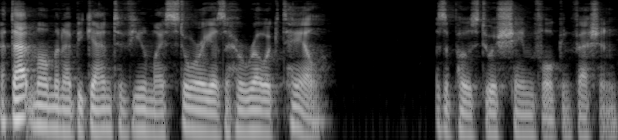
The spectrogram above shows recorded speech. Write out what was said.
At that moment, I began to view my story as a heroic tale, as opposed to a shameful confession.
